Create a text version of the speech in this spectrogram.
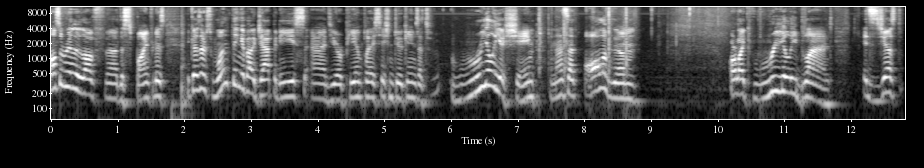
Also really love uh, the spine for this, because there's one thing about Japanese and European PlayStation 2 games that's really a shame, and that's that all of them are like really bland. It's just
